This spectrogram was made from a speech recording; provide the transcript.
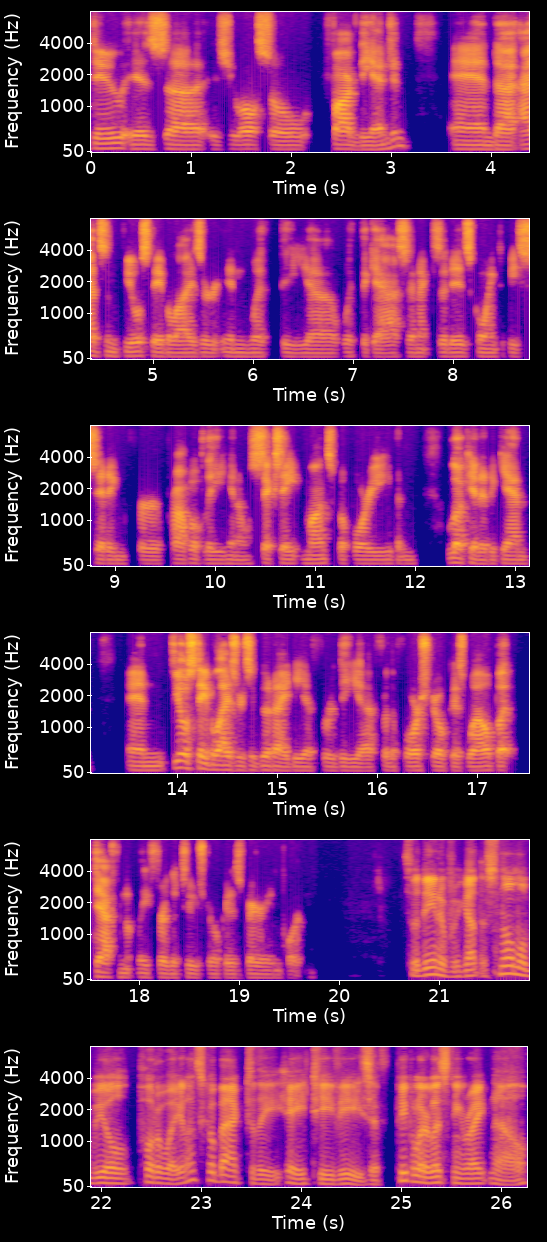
do is uh, is you also fog the engine and uh, add some fuel stabilizer in with the uh, with the gas in it because it is going to be sitting for probably you know six eight months before you even look at it again and fuel stabilizer is a good idea for the uh, for the four stroke as well but definitely for the two stroke it is very important. So dean if we got the snowmobile put away let's go back to the atvs if people are listening right now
